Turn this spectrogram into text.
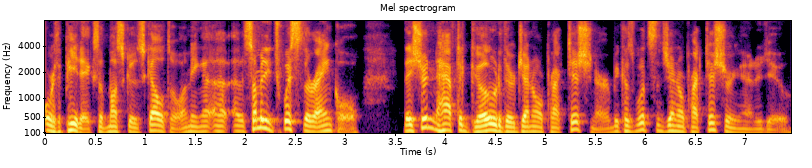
orthopedics of musculoskeletal. I mean uh, uh, somebody twists their ankle they shouldn't have to go to their general practitioner because what's the general practitioner going to do?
